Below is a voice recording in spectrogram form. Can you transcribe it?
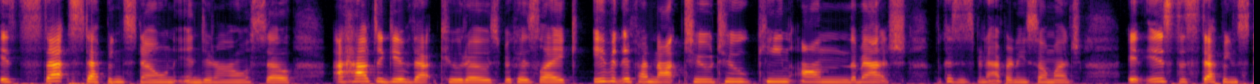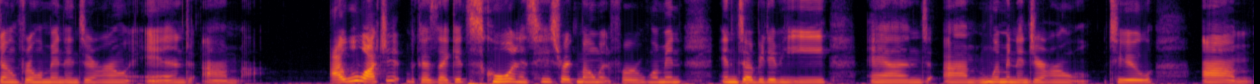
it's that stepping stone in general. So I have to give that kudos because like even if I'm not too too keen on the match because it's been happening so much, it is the stepping stone for women in general and um I will watch it because like it's cool and it's a historic moment for women in WWE and um, women in general too. Um,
